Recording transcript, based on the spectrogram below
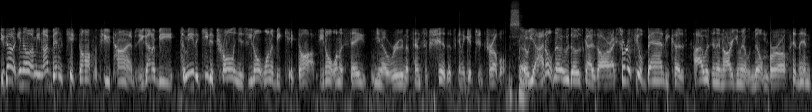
You got to, you know, I mean, I've been kicked off a few times. You got to be, to me, the key to trolling is you don't want to be kicked off. You don't want to say, you know, rude and offensive shit that's going to get you in trouble. So- so, yeah, I don't know who those guys are. I sort of feel bad because I was in an argument with Milton Burrow, and then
